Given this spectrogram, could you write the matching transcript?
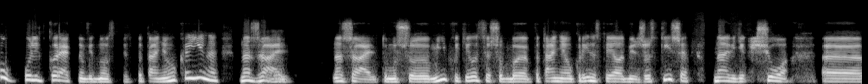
ну політкоректно відноситися з питанням України. На жаль, на жаль, тому що мені б хотілося, щоб питання України стояло більш жорсткіше, навіть якщо е,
